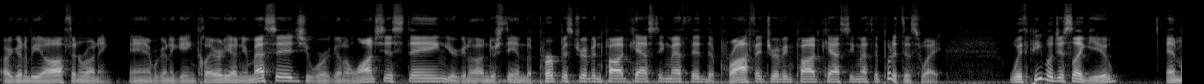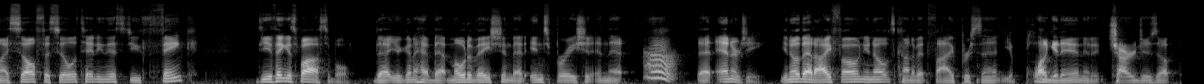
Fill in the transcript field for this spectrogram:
are going to be off and running. And we're going to gain clarity on your message. We're going to launch this thing. You're going to understand the purpose driven podcasting method, the profit driven podcasting method. Put it this way with people just like you and myself facilitating this, do you think? Do you think it's possible that you're going to have that motivation, that inspiration, and that that energy? You know that iPhone, you know, it's kind of at 5%. You plug it in and it charges up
